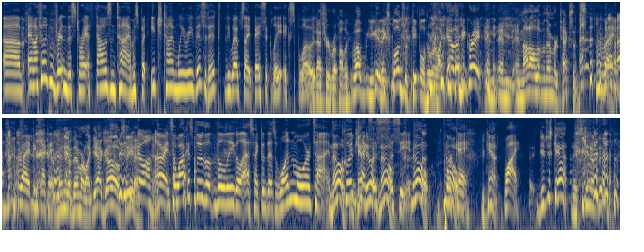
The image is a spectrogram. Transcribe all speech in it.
Um, and I feel like we've written this story a thousand times, but each time we revisit it, the website basically explodes. Get out your Republic. Well, you, it explodes with people who are like, "Yeah, that'd be great," and and, and not all of them are Texans. right, right, exactly. Many of them are like, "Yeah, go see ya." Go on. All right, so walk us through the, the legal aspect of this one more time. No, could you can't Texas do it. No, secede? no, no. qué? You can't. Why? You just can't. It's, you know, th-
